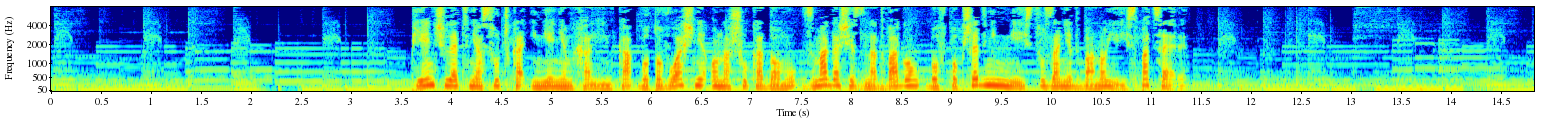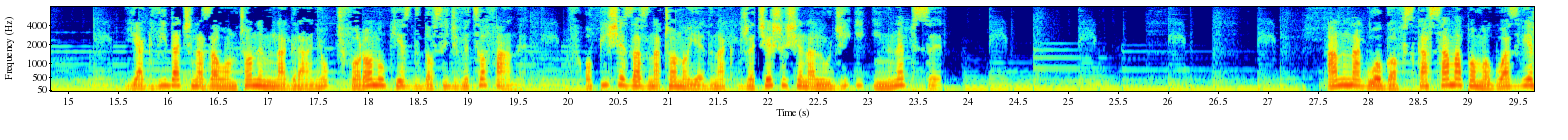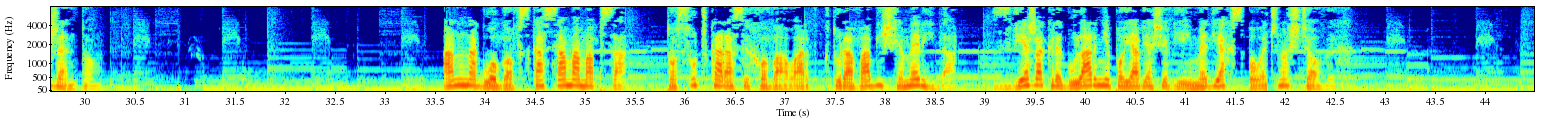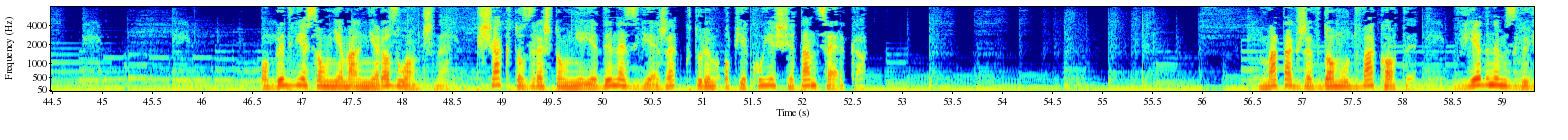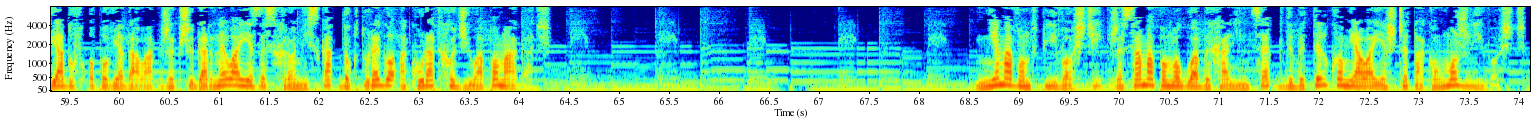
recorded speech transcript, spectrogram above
Pięćletnia suczka imieniem Halinka, bo to właśnie ona szuka domu, zmaga się z nadwagą, bo w poprzednim miejscu zaniedbano jej spacery. Jak widać na załączonym nagraniu, czworonóg jest dosyć wycofany. W opisie zaznaczono jednak, że cieszy się na ludzi i inne psy. Anna Głogowska sama pomogła zwierzętom. Anna Głogowska sama ma psa. To suczka rasy Howard, która wabi się Merida. Zwierzak regularnie pojawia się w jej mediach społecznościowych. Obydwie są niemal nierozłączne. Psiak to zresztą nie jedyne zwierzę, którym opiekuje się tancerka. Ma także w domu dwa koty. W jednym z wywiadów opowiadała, że przygarnęła je ze schroniska, do którego akurat chodziła pomagać. Nie ma wątpliwości, że sama pomogłaby Halince, gdyby tylko miała jeszcze taką możliwość.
